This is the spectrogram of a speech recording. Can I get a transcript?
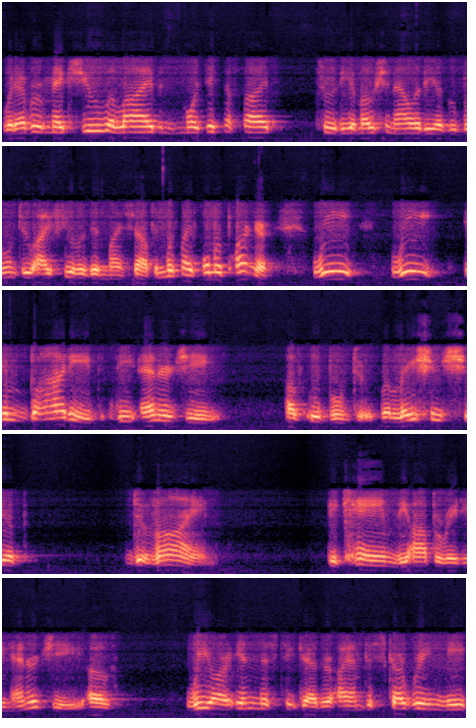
Whatever makes you alive and more dignified through the emotionality of Ubuntu, I feel it in myself. And with my former partner, we we embodied the energy of Ubuntu. Relationship divine became the operating energy of we are in this together. I am discovering me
